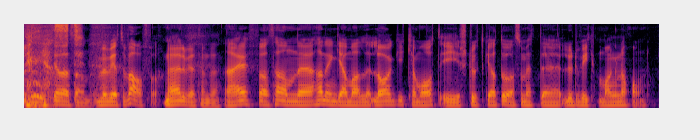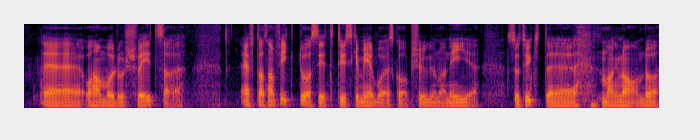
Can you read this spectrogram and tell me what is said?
Helmut kallades han. Men vet du varför? Nej det vet jag inte. Nej, för att han eh, hade en gammal lagkamrat i Stuttgart då som hette Ludwig Magnan. Eh, och han var då schweizare. Efter att han fick då sitt tyska medborgarskap 2009 så tyckte Magnan då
